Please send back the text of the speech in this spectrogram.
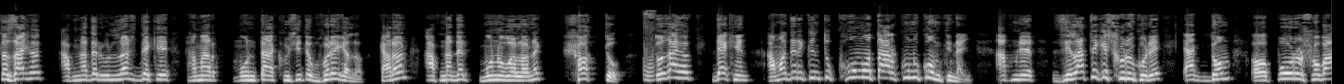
তো যাই হোক আপনাদের উল্লাস দেখে আমার মনটা খুশিতে ভরে গেল। কারণ আপনাদের মনোবল অনেক শক্ত। তো যাই হোক দেখেন আমাদের কিন্তু ক্ষমতার কোনো কমতি নাই। আপনার জেলা থেকে শুরু করে একদম পৌরসভা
